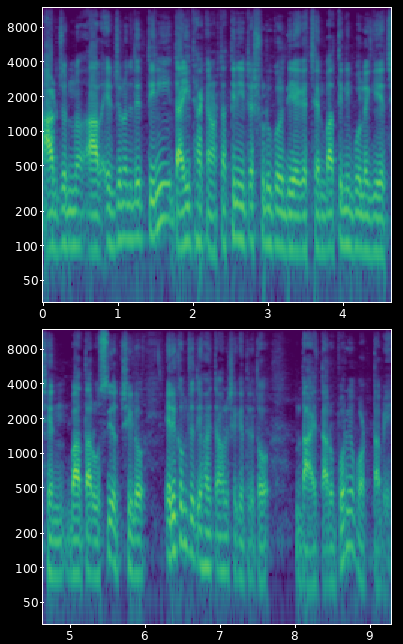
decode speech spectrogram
আর জন্য, আর এর জন্য যদি তিনি দায়ী থাকেন, অর্থাৎ তিনি এটা শুরু করে দিয়ে গেছেন, বা তিনি বলে গিয়েছেন, বা তার ওসিয়ত ছিল, এরকম যদি হয়, তাহলে সেক্ষেত্রে তো দায় তার উপরেও বর্তাবে।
